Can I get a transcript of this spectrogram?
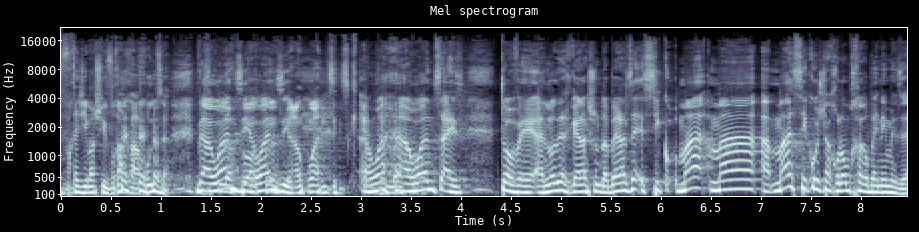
מפחד שמשהו יברח החוצה. וה onesie, לא, ה onesie. כן. ה one size. טוב, אה, אני לא יודע איך גלשנו לדבר על זה. מה- הסיכוי שאנחנו לא מחרבנים את זה?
